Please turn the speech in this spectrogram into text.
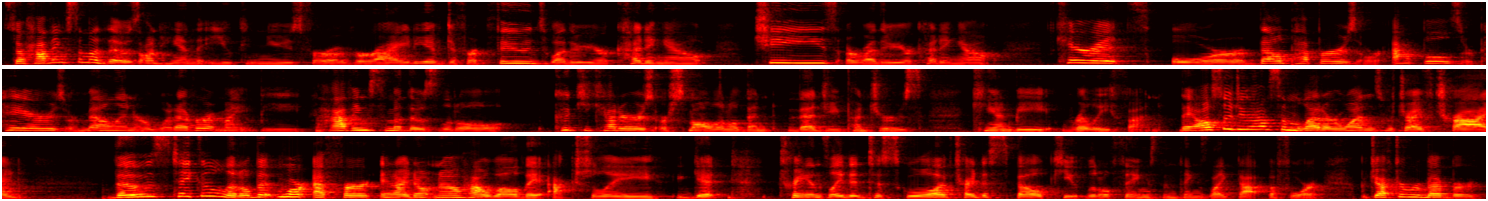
So, having some of those on hand that you can use for a variety of different foods, whether you're cutting out cheese or whether you're cutting out carrots or bell peppers or apples or pears or melon or whatever it might be, having some of those little cookie cutters or small little veggie punchers can be really fun. They also do have some letter ones, which I've tried. Those take a little bit more effort, and I don't know how well they actually get translated to school. I've tried to spell cute little things and things like that before, but you have to remember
